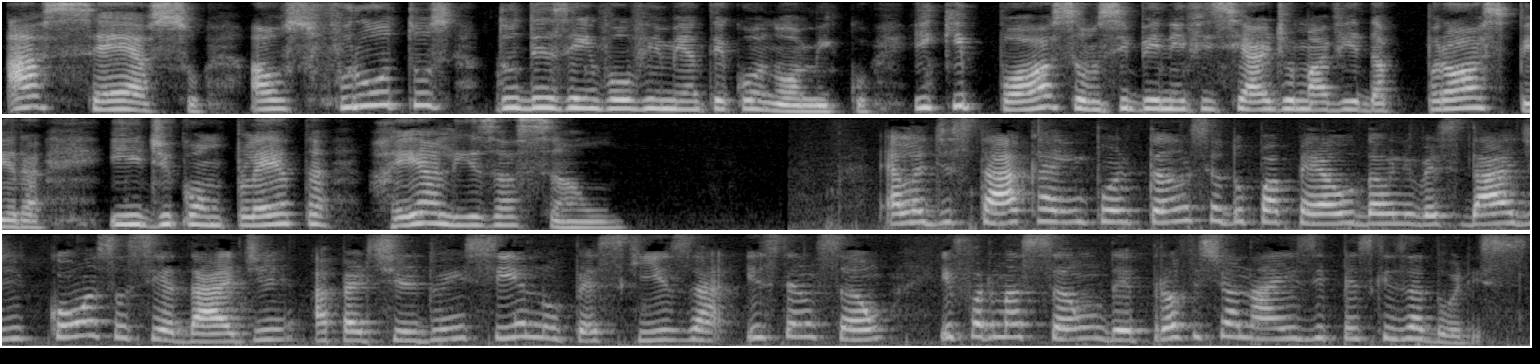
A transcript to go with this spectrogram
acesso aos frutos do desenvolvimento econômico e que possam se beneficiar de uma vida próspera e de completa realização. Ela destaca a importância do papel da universidade com a sociedade a partir do ensino, pesquisa, extensão e formação de profissionais e pesquisadores.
